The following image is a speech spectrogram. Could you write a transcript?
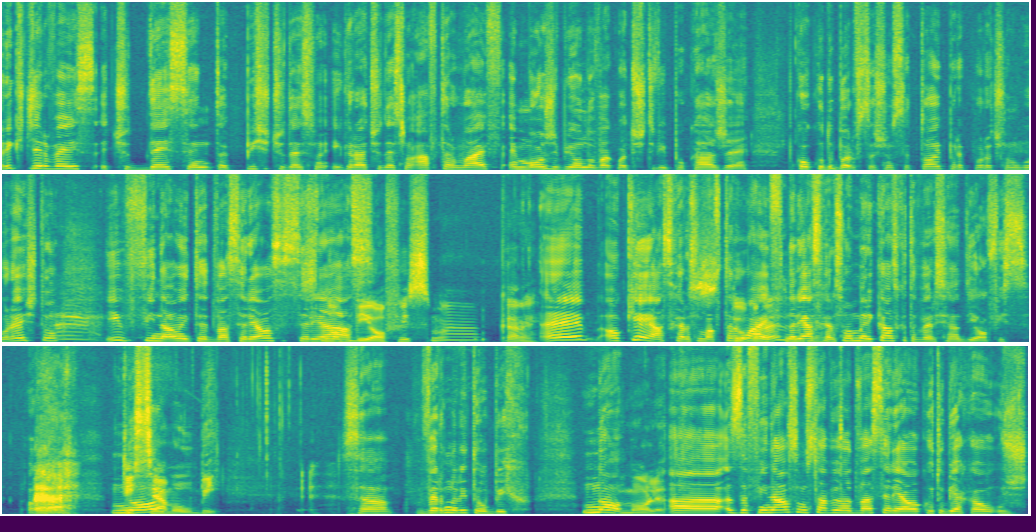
Рик Джервейс е чудесен, той пише чудесно, играе чудесно. Afterlife е може би онова, което ще ви покаже колко добър всъщност е той. Препоръчвам горещо. И финалните два сериала са С сериала. Not The Office, ма карай. Е, окей, аз харесвам Добре, Afterlife. Нали, аз добре. харесвам американската версия на The Office. Okay. Ти Но, само уби. Са, верно ли те убих? Но, Моля а, за финал съм оставила два сериала, които бяха, уж,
